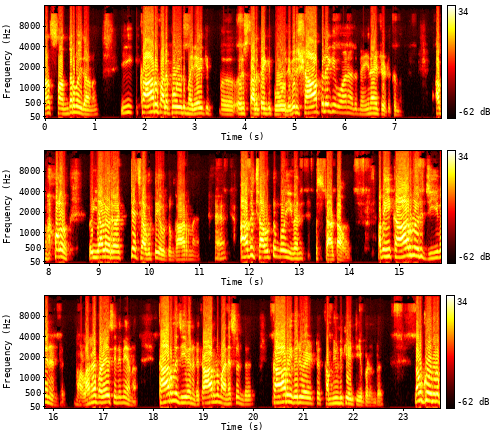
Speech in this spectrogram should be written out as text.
ആ സന്ദർഭം ഇതാണ്. ഈ കാറ് പലപ്പോഴും ഒരു മര്യാദയ്ക്ക് ഒരു സ്ഥലത്തേക്ക് പോകില്ല ഇവർ ഷാപ്പിലേക്ക് പോകാനും അത് മെയിനായിട്ട് എടുക്കുന്നത്. അപ്പോ ഇയാൾ ഒരൊറ്റ ചവിട്ടി ചവിട്ടും കാറിന്. അത് ചവിട്ടുമ്പോ ഇവൻ സ്റ്റാർട്ടാവും അപ്പൊ ഈ കാറിന് ഒരു ജീവനുണ്ട്. വളരെ പഴയ സിനിമയാണ്. കാറിന് ജീവനുണ്ട്. കാറിന് മനസ്സുണ്ട്. കാർ ഇവരുമായിട്ട് കമ്മ്യൂണിക്കേറ്റ് ചെയ്യപ്പെടുന്നുണ്ട്. നമുക്ക് തോന്നുന്നു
